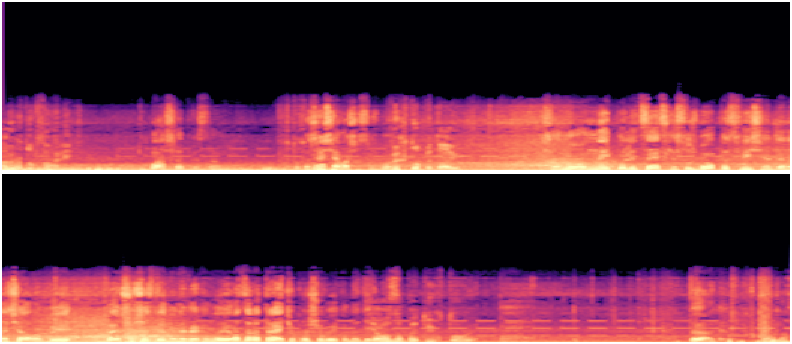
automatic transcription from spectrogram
А ви хто взагалі? Ваше представ. Посвідчення ваше службове. Ви хто питаю? Шановний поліцейський, службове посвідчення для начала. Ви першу частину не виконали, я вас зараз третю прошу виконати. як Я вас мінімум. запитую, хто ви? Так, у нас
